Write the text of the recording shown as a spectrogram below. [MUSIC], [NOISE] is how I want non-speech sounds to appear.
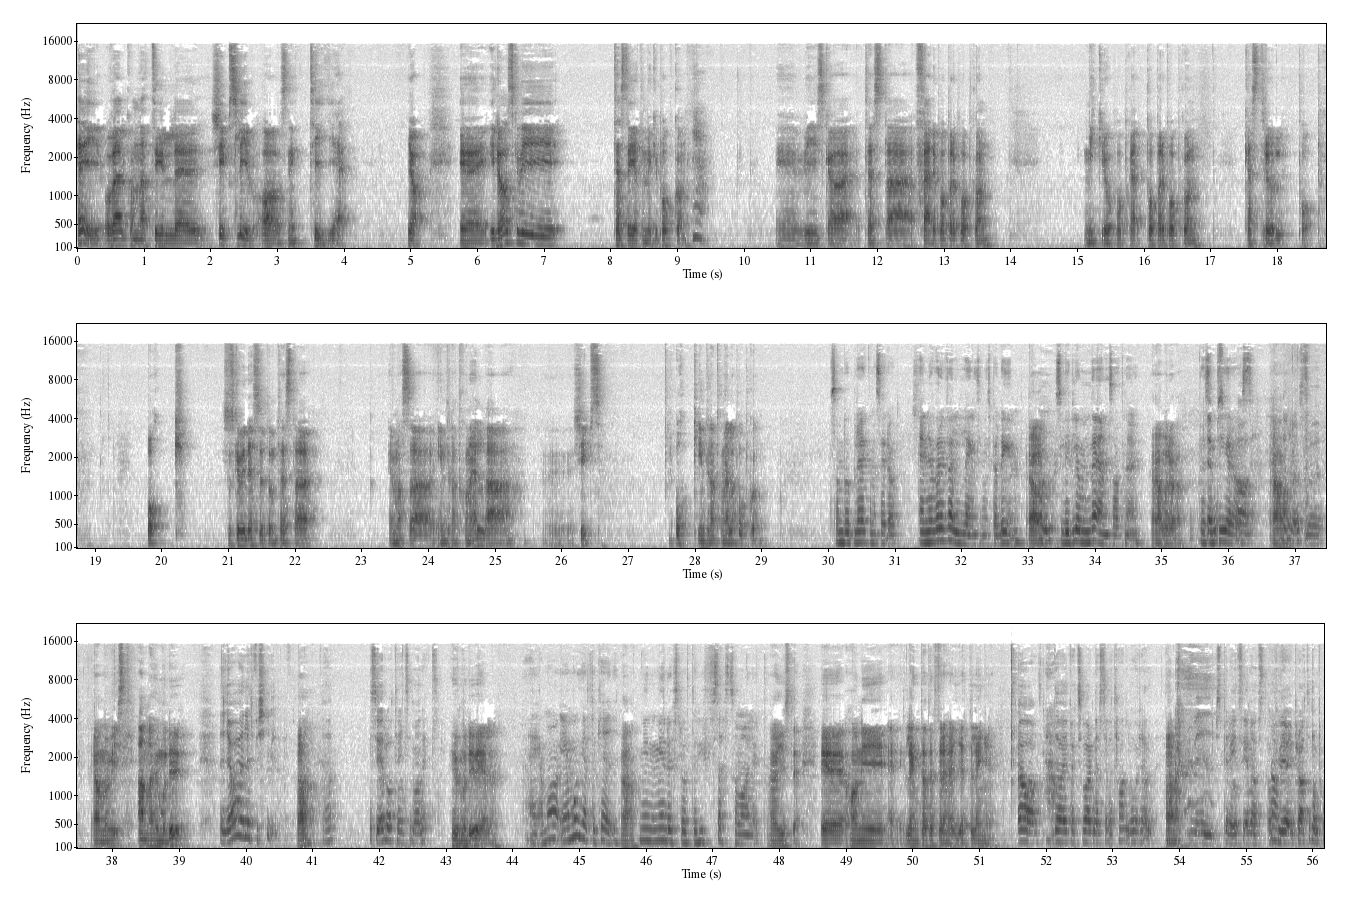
Hej och välkomna till eh, Chipsliv avsnitt 10. Ja, eh, idag ska vi testa jättemycket popcorn. Ja. Eh, vi ska testa färdigpoppade popcorn, mikropoppade popcorn, kastrullpop. Och så ska vi dessutom testa en massa internationella eh, chips och internationella popcorn. Som bubblare kan man säga då. Eh, Nu var det väldigt länge sedan vi spelade in. Ja, Så vi glömde en sak nu. ja vadå? Presentera oss. Ja. Ja, men visst. Anna, hur mår du? Jag är lite förkyld, Ja, så jag låter inte som vanligt. hur mår du Elin? Nej, jag, mår, jag mår helt okej. Ja, Min, min röst låter hyfsat som vanligt. ja just det. Eh, har ni längtat efter det här jättelänge? Ja, det har ju faktiskt varit nästan ett halvår sedan Ja. vi spelade in senast. Och Ja. vi har ju pratat om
